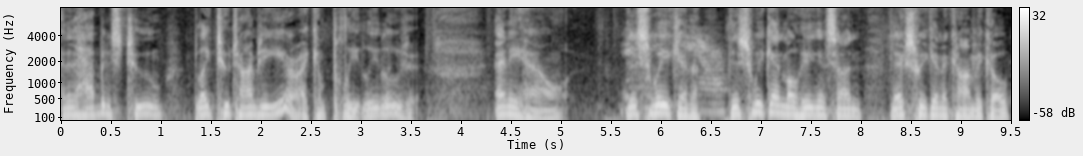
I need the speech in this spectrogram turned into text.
and it happens two, like two times a year. I completely lose it. Anyhow, this weekend, this weekend, Mohegan Sun. Next weekend, at Comedy Cove.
